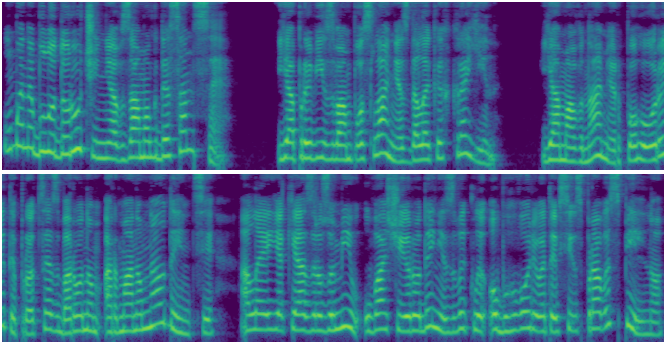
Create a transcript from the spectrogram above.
У мене було доручення в замок де Сансе. Я привіз вам послання з далеких країн. Я мав намір поговорити про це з бароном Арманом наодинці, але, як я зрозумів, у вашій родині звикли обговорювати всі справи спільно.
